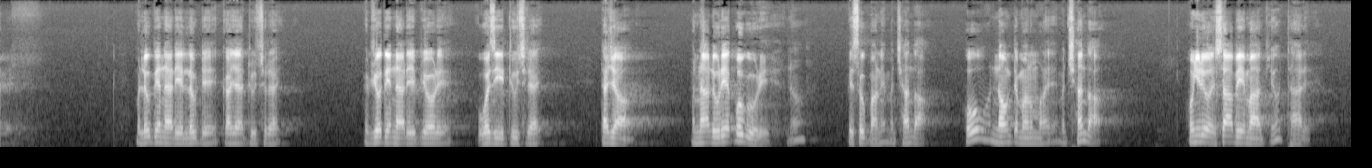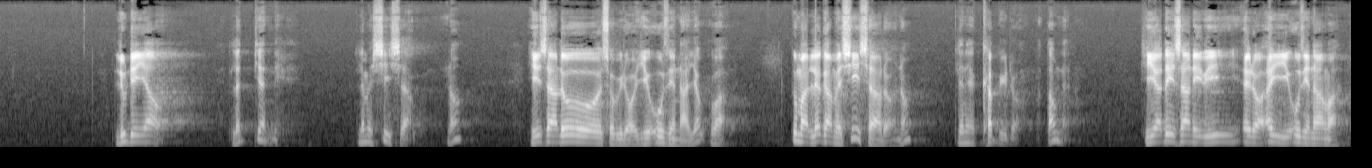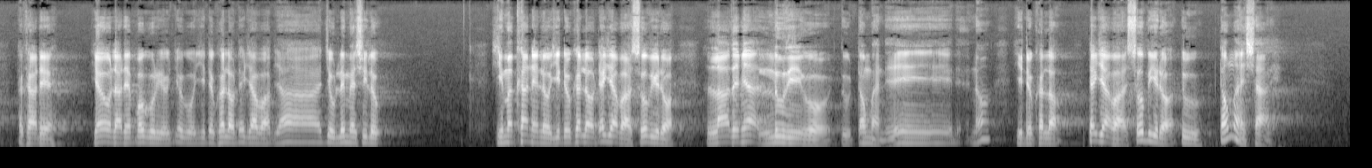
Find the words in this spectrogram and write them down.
မလုတ်တဲ့နာတွေလုတ်တယ်ကာယဒုစရိုက်မပြောတဲ့နာတွေပြောတယ်ဝစီဒုစရိုက်ဒါကြောင့်မနာလိုတဲ့ပုံကိုယ်တွေနော်ပိစုတ်ပန်လည်းမချမ်းသာဟိုးနောင်တမန်မလည်းမချမ်းသာဘု န်းကြီးတို့စာပေမှာပြောထားတယ်လူတယောက်လက်ပြတ်နေတယ်လက်မရှိရှာဘူးနော်ရေစာလို့ဆိုပြီးတော့ရေအိုးစင်တာရောက်သွားသူမှလက်ကမရှိရှာတော့နော်လက်နဲ့ခတ်ပြီးတော့မတောင်းနိုင်ရေရသေးစားနေပြီအဲ့တော့အဲ့ဒီဥစဉ်သားမှာတခါတည်းရောက်လာတဲ့ပုံကိုယ်ကိုကျုပ်ကိုရေတစ်ခွက်လောက်တိုက်ကြပါဗျာကျုပ်လက်မရှိလို့ရေမခတ်နဲ့လို့ရေတစ်ခွက်လောက်တိုက်ကြပါဆိုပြီးတော့ လာသည်မြလူတွေကိုသူတောင်းပန်တယ်တဲ့နော်ရေတစ်ခွက်လောက်တိုက်ကြပါဆိုပြီးတော့သူတောင်းပန်ရှာတယ်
